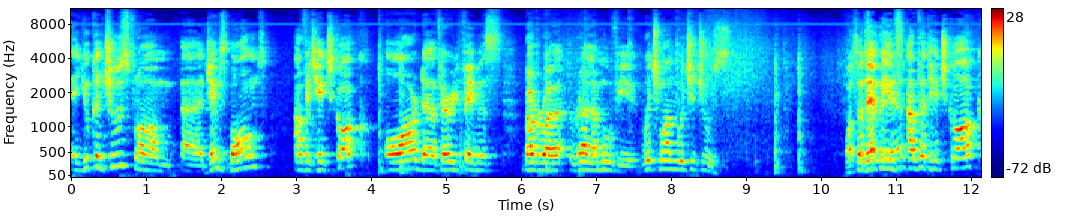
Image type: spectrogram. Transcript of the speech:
Uh, You can choose from uh, James Bond, Alfred Hitchcock, or the very famous Barbarella movie. Which one would you choose? What So that means again? Alfred Hitchcock,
